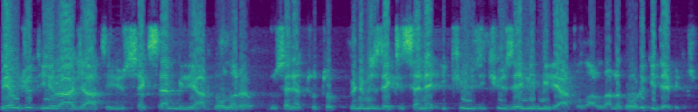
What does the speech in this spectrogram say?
Mevcut ihracatı 180 milyar doları bu sene tutup önümüzdeki sene 200-250 milyar dolarlarla doğru gidebilir.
